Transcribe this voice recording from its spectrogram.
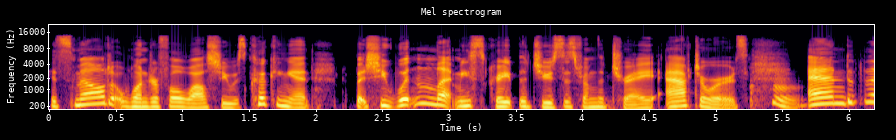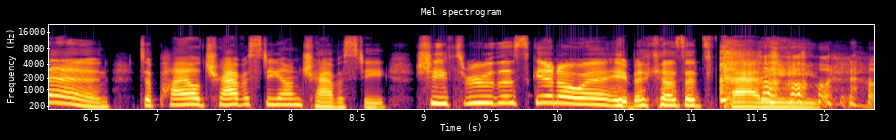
It smelled wonderful while she was cooking it, but she wouldn't let me scrape the juices from the tray afterwards. Hmm. And then, to pile travesty on travesty, she threw the skin away because it's fatty. Oh, no.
